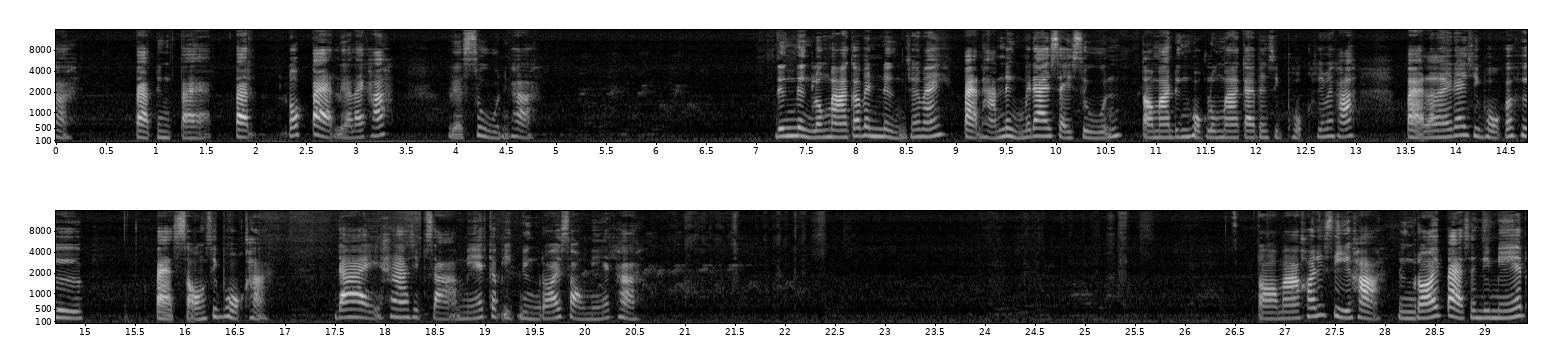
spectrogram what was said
ค่ะ8 1 8 8ลบ8เหลืออะไรคะ เหลือ0ค่ะ ดึง1ลงมาก็เป็น1ใช่ไหม8หาร1ไม่ได้ใส่0ต่อมาดึง6ลงมากลายเป็น16ใช่ไหมคะ8อะไรได้16ก็คือ8 2 16ค่ะ ได้53เมตรกับอีก102เมตรค่ะ ต่อมาข้อที่ 4 ค่ะ 108เซนติเมตร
